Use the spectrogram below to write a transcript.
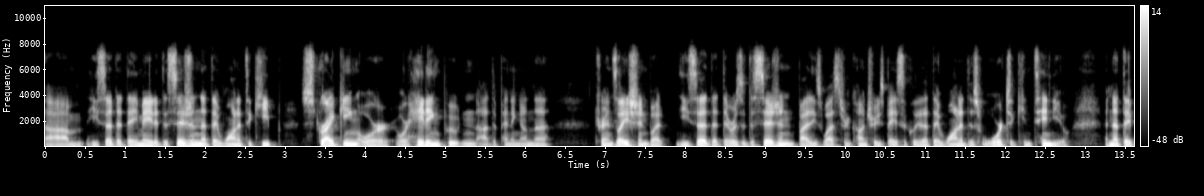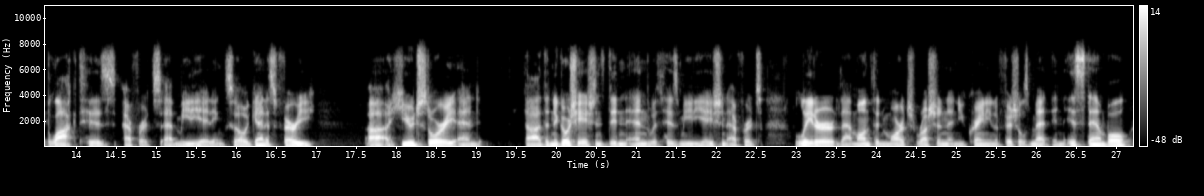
Um, he said that they made a decision that they wanted to keep striking or or hitting Putin, uh, depending on the translation. But he said that there was a decision by these Western countries, basically, that they wanted this war to continue, and that they blocked his efforts at mediating. So again, it's very uh, a huge story, and uh, the negotiations didn't end with his mediation efforts. Later that month in March, Russian and Ukrainian officials met in Istanbul.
